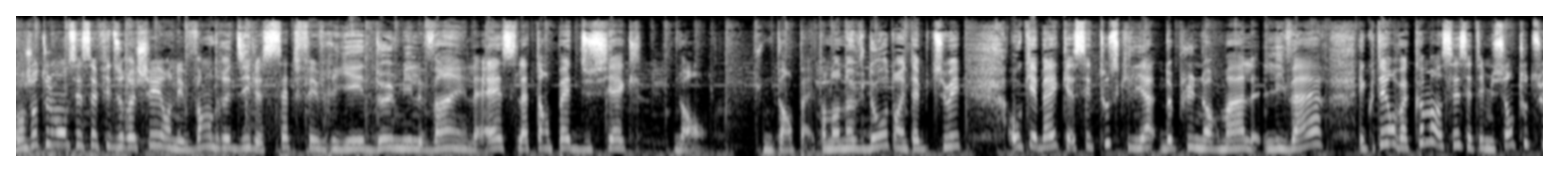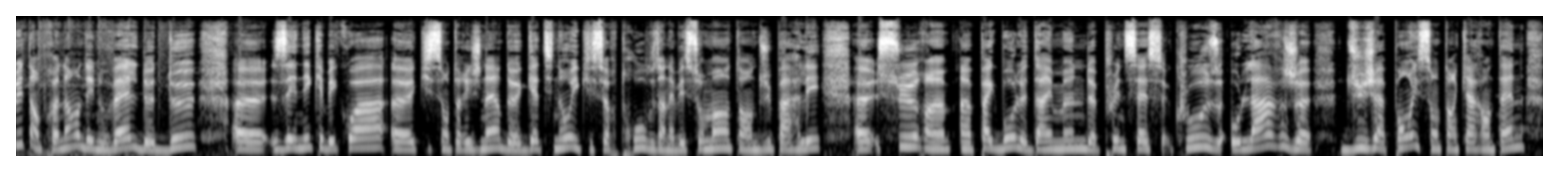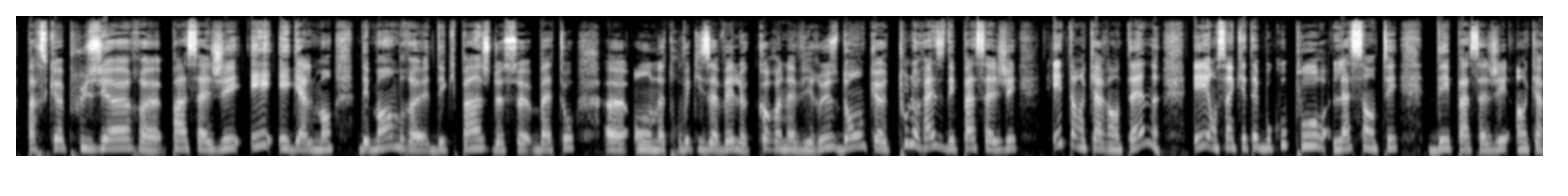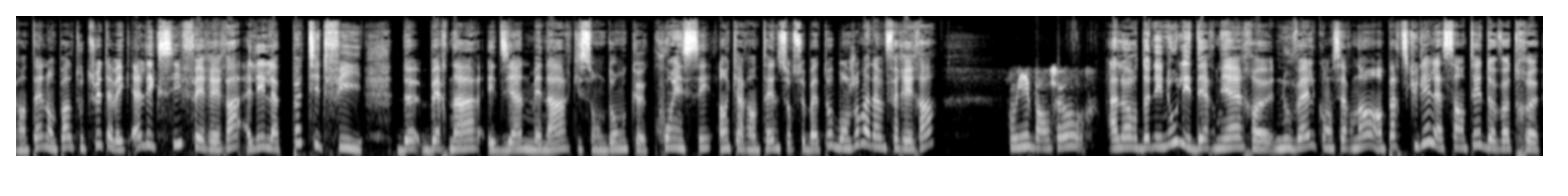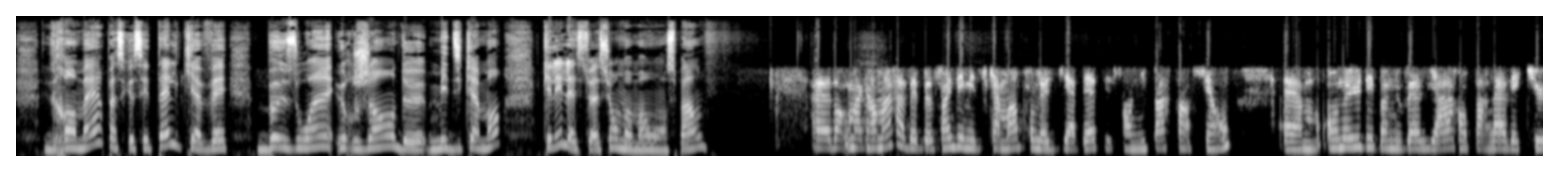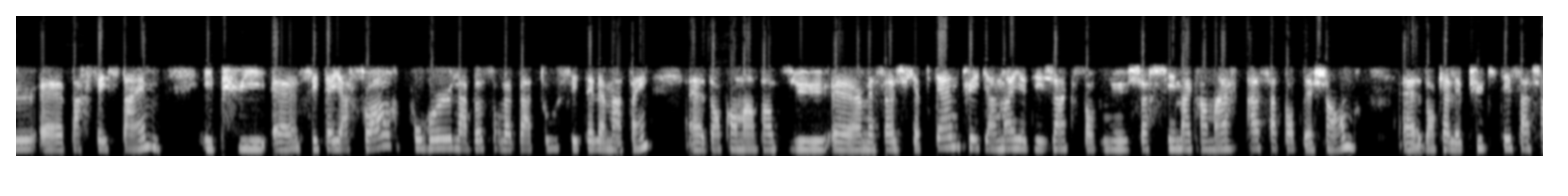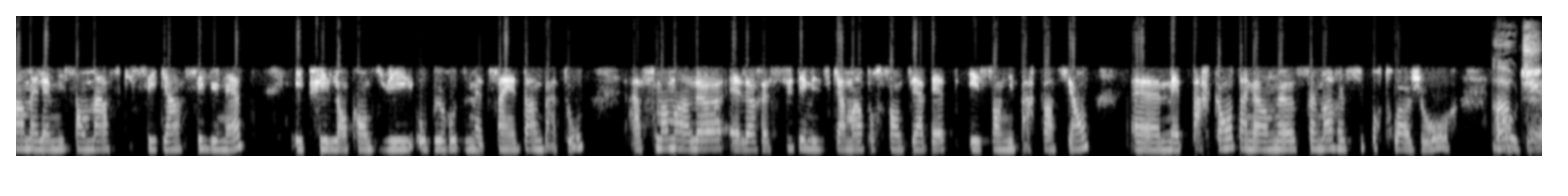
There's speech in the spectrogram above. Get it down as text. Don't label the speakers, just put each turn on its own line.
Bonjour tout le monde, c'est Sophie Durocher. On est vendredi le 7 février 2020. Est-ce la tempête du siècle? Non une tempête. On en a vu d'autres, on est habitué. Au Québec, c'est tout ce qu'il y a de plus normal l'hiver. Écoutez, on va commencer cette émission tout de suite en prenant des nouvelles de deux euh, aînés québécois euh, qui sont originaires de Gatineau et qui se retrouvent, vous en avez sûrement entendu parler, euh, sur un, un, paquebot, le Diamond Princess Cruise, au large du Japon. Ils sont en quarantaine parce que plusieurs euh, passagers et également des membres d'équipage de ce bateau, euh, on a trouvé qu'ils avaient le coronavirus. Donc, euh, tout le reste des passagers est en quarantaine et on s'inquiétait beaucoup pour la santé des passagers en quarantaine. On parle tout de suite avec Alexis Ferreira. Elle est la petite fille de Bernard et Diane Ménard qui sont donc coincés en quarantaine sur ce bateau. Bonjour, Madame Ferreira.
Oui, bonjour.
Alors, donnez-nous les dernières euh, nouvelles concernant en particulier la santé de votre grand-mère, parce que c'est elle qui avait besoin urgent de médicaments. Quelle est la situation au moment où on se parle?
Euh, donc, ma grand-mère avait besoin des médicaments pour le diabète et son hypertension. Euh, on a eu des bonnes nouvelles hier. On parlait avec eux par FaceTime. Et puis, euh, c'était hier soir. Pour eux, là-bas sur le bateau, c'était le matin. Euh, donc, on a entendu euh, un message du capitaine. Puis également, il y a des gens qui sont venus chercher ma grand-mère à sa porte de chambre. donc, elle a pu quitter sa chambre. Elle a mis son masque, ses gants, ses lunettes. Et puis, ils l'ont conduit au bureau du médecin dans le bateau. À ce moment-là, elle a reçu des médicaments pour son diabète et son hypertension. mais par contre, elle en a seulement reçu pour trois jours.
Ouch.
